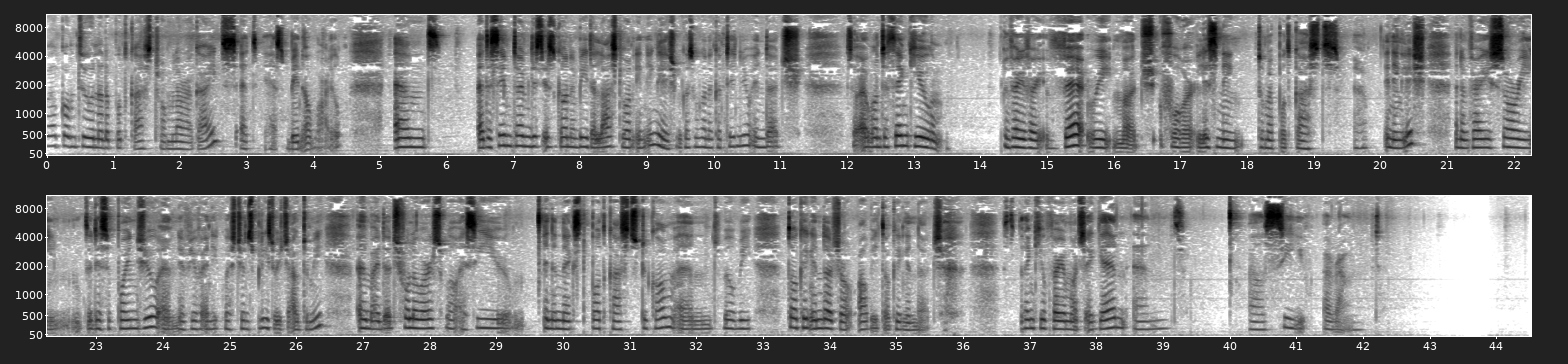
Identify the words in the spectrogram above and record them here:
Welcome to another podcast from Laura Guides. It has been a while, and at the same time, this is gonna be the last one in English because I'm gonna continue in Dutch. So I want to thank you very, very, very much for listening to my podcasts uh, in English, and I'm very sorry to disappoint you. And if you have any questions, please reach out to me. And my Dutch followers, well, I see you in the next podcasts to come, and we'll be talking in Dutch, or I'll be talking in Dutch. Thank you very much again, and I'll see you around.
